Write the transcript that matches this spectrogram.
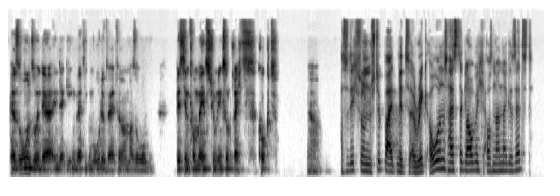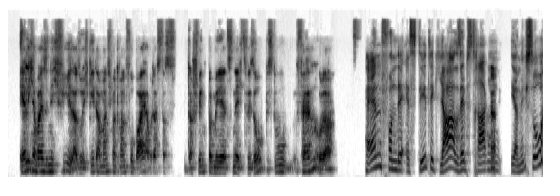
Personen so in der, in der gegenwärtigen Modewelt, wenn man mal so ein bisschen vom Mainstream links und rechts guckt. Ja. Hast du dich schon ein Stück weit mit äh, Rick Owens, heißt er, glaube ich, auseinandergesetzt? Ehrlicherweise nicht viel. Also ich gehe da manchmal dran vorbei, aber das, das, das schwingt bei mir jetzt nichts. Wieso? Bist du Fan oder? Fan von der Ästhetik, ja, selbst tragen ja. eher nicht so.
